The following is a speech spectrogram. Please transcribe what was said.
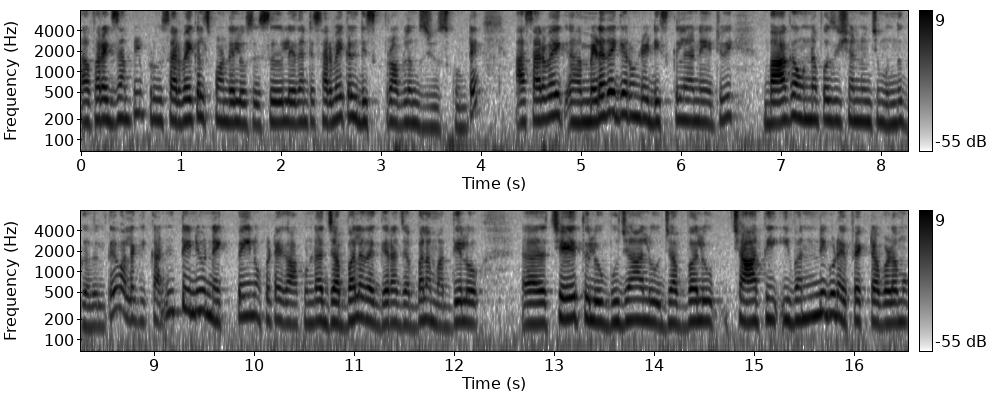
Uh, ఫర్ ఎగ్జాంపుల్ ఇప్పుడు సర్వైకల్ స్పాండిలోసిస్ లేదంటే సర్వైకల్ డిస్క్ ప్రాబ్లమ్స్ చూసుకుంటే ఆ సర్వై uh, మెడ దగ్గర ఉండే డిస్క్లు అనేటివి బాగా ఉన్న పొజిషన్ నుంచి ముందుకు కదిలితే వాళ్ళకి కంటిన్యూ నెక్ పెయిన్ ఒకటే కాకుండా జబ్బల దగ్గర జబ్బల మధ్యలో uh, చేతులు భుజాలు జబ్బలు ఛాతి ఇవన్నీ కూడా ఎఫెక్ట్ అవ్వడము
